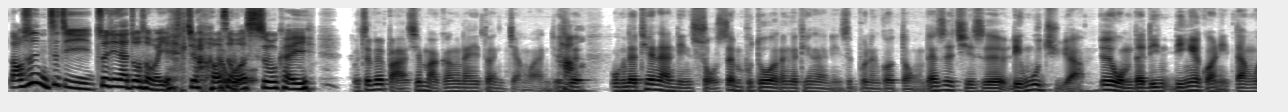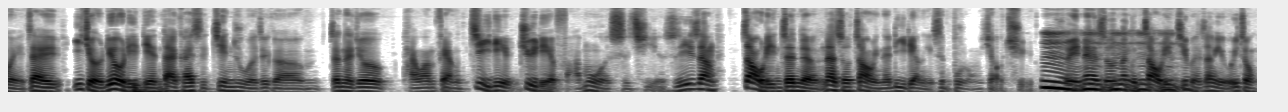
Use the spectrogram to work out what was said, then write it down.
老师你自己最近在做什么研究？有什么书可以？我这边把先把刚刚那一段讲完，就是我们的天然林所剩不多的那个天然林是不能够动，但是其实林务局啊，就是我们的林林业管理单位，在一九六零年代开始进入了这个真的就台湾非常激烈剧烈伐木的时期，实际上。造林真的那时候造林的力量也是不容小觑，嗯，所以那个时候那个造林基本上有一种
